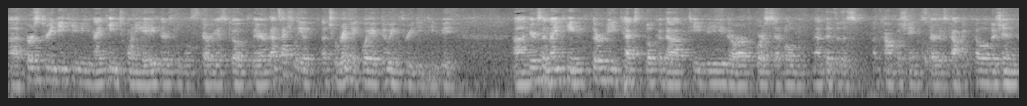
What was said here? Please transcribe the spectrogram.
Uh, first 3D TV, 1928. There's a little stereoscope there. That's actually a, a terrific way of doing 3D TV. Uh, here's a 1930 textbook about TV. There are, of course, several methods of accomplishing stereoscopic television.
